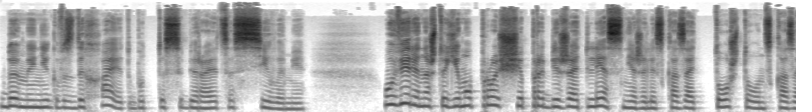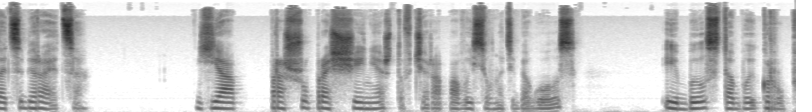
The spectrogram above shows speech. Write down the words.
Доминик вздыхает, будто собирается с силами. Уверена, что ему проще пробежать лес, нежели сказать то, что он сказать собирается. Я Прошу прощения, что вчера повысил на тебя голос и был с тобой груб.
